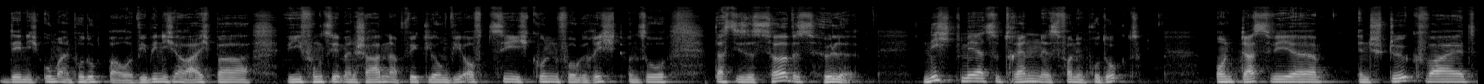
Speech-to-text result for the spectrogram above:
den ich um ein Produkt baue, wie bin ich erreichbar, wie funktioniert meine Schadenabwicklung, wie oft ziehe ich Kunden vor Gericht und so, dass diese Servicehülle nicht mehr zu trennen ist von dem Produkt und dass wir ein Stück weit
